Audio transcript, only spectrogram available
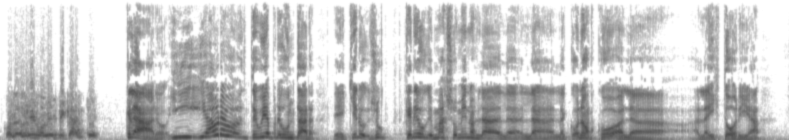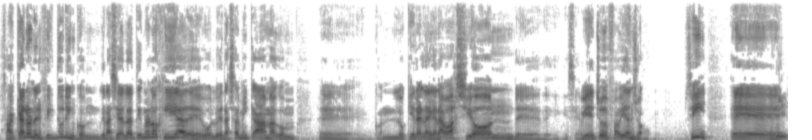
con el ritmo bien picante. Claro, y, ahora te voy a preguntar, eh, quiero, yo creo que más o menos la, la, conozco a la, a la historia. Sacaron el featuring con, gracias a la tecnología, de Volverás a mi cama, con, eh, con lo que era la grabación de, que se había hecho de Fabian Show. ¿Sí? Eh,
